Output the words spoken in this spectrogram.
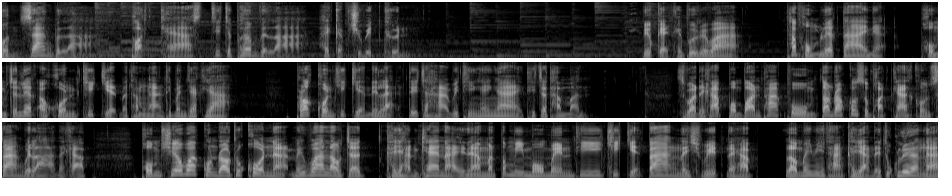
คนสร้างเวลา พอดแคสต์ที่จะเพิ่มเวลาให้กับชีวิตคุณ บิลเกตส์เคยพูดไว้ว่า ถ้าผมเลือกได้เนี่ย ผมจะเลือกเอาคนขี้เกียจมาทำงานที่มันยากๆ เพราะคนขี้เกียจนี่แหละที่จะหาวิธีง่าย ๆ ที่จะทำมัน สวัสดีครับ ผมบอลภาคภูมิ ต้อนรับเข้าสู่พอดแคสต์คนสร้างเวลานะครับ ผมเชื่อว่าคนเราทุกคนน่ะ ไม่ว่าเราจะขยันแค่ไหนนะ มันต้องมี moment ที่ขี้เกียจบ้างในชีวิตนะครับ เราไม่มีทางขยันได้ทุกเรื่องนะ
